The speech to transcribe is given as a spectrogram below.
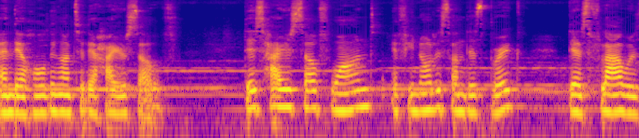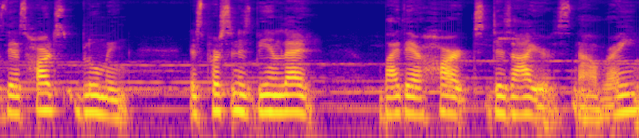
and they're holding on to their higher self. This higher self wand, if you notice on this brick, there's flowers, there's hearts blooming. This person is being led by their heart's desires now, right?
